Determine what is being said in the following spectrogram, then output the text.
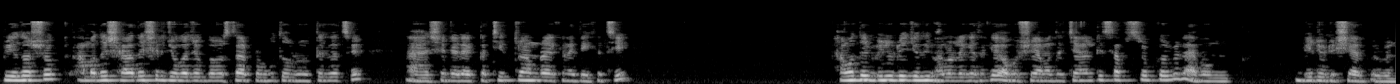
প্রিয় দর্শক আমাদের সারা দেশের যোগাযোগ ব্যবস্থার প্রভূত উন্নতি হয়েছে। সেটার একটা চিত্র আমরা এখানে দেখেছি। আমাদের ভিডিওটি যদি ভালো লেগে থাকে, অবশ্যই আমাদের চ্যানেলটি সাবস্ক্রাইব করবেন এবং ভিডিওটি শেয়ার করবেন।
